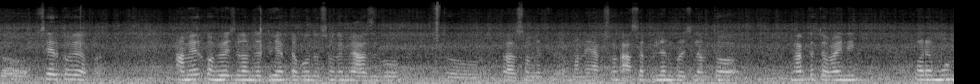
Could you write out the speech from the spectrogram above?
তো সেরকমই ব্যাপার। আমি এরকম ভেবেছিলাম যে দুই একটা বন্ধুর সঙ্গে আমি আসব, তো তার সঙ্গে মানে একসঙ্গে আসার প্ল্যান করেছিলাম, তো ভাবতে তো হয়নি। পরে মন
